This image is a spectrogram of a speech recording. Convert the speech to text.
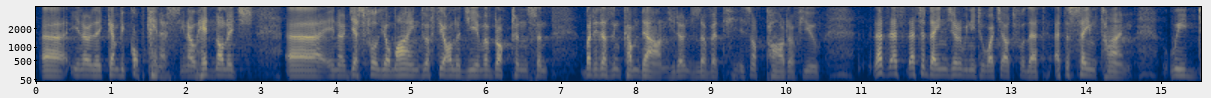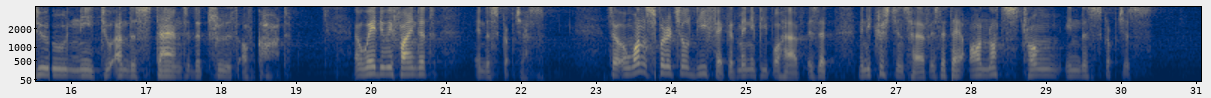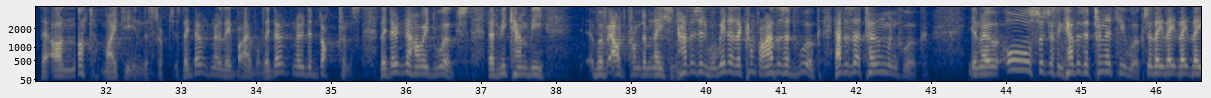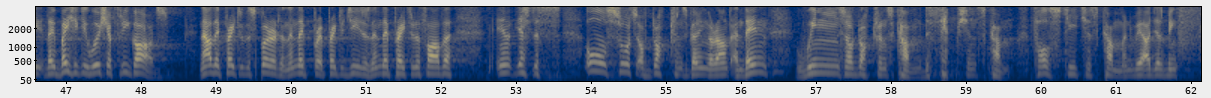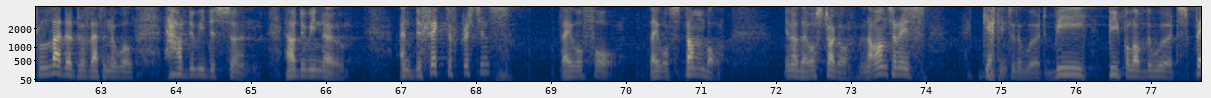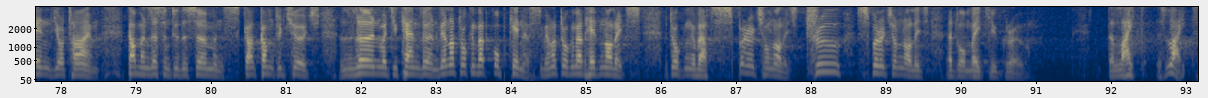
Uh, you know, there can be kopkennis, you know, head knowledge, uh, you know, just fill your mind with theology and with doctrines, and, but it doesn't come down. You don't live it, it's not part of you. That, that's, that's a danger. We need to watch out for that. At the same time, we do need to understand the truth of God. And where do we find it? In the scriptures. So, one spiritual defect that many people have is that many Christians have is that they are not strong in the scriptures. They are not mighty in the scriptures. They don't know their Bible. They don't know the doctrines. They don't know how it works, that we can be without condemnation. How does it work? Where does it come from? How does it work? How does atonement work? You know, all sorts of things. How does the Trinity work? So they, they, they, they, they basically worship three gods. Now they pray to the Spirit, and then they pray, pray to Jesus, then they pray to the Father, you know, just this, all sorts of doctrines going around, and then winds of doctrines come, deceptions come, false teachers come, and we are just being flooded with that in the world. How do we discern? How do we know? And defective Christians, they will fall, they will stumble, you know, they will struggle. And the answer is get into the Word, be people of the word. Spend your time. Come and listen to the sermons. Come to church. Learn what you can learn. We're not talking about kopkennis. We're not talking about head knowledge. We're talking about spiritual knowledge, true spiritual knowledge that will make you grow. The light is light.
